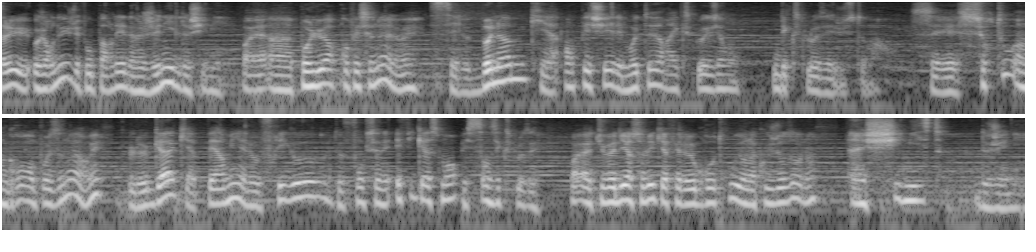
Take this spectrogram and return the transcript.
Salut, aujourd'hui je vais vous parler d'un génie de la chimie. Ouais, un pollueur professionnel, ouais. C'est le bonhomme qui a empêché les moteurs à explosion d'exploser, justement. C'est surtout un gros empoisonneur, oui. Le gars qui a permis à nos frigos de fonctionner efficacement et sans exploser. Ouais, tu veux dire celui qui a fait le gros trou dans la couche d'ozone, hein Un chimiste de génie.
